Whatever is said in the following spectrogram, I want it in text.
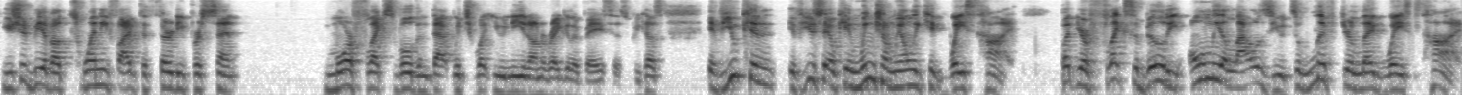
you should be about 25 to 30 percent more flexible than that which what you need on a regular basis. Because if you can, if you say, okay, in Wing Chun we only kick waist high, but your flexibility only allows you to lift your leg waist high.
